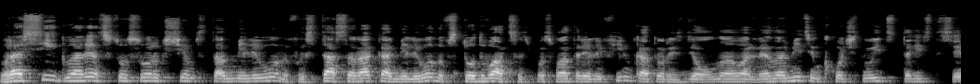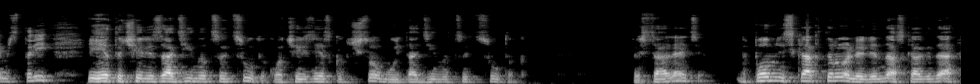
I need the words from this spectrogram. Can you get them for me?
В России говорят 140 с чем-то там миллионов. Из 140 миллионов 120 посмотрели фильм, который сделал Навальный. А на митинг хочет выйти 373. И это через 11 суток. Вот через несколько часов будет 11 суток. Представляете? Помните, как троллили нас, когда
